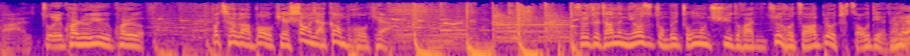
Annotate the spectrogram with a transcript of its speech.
啊，左一块肉右一块肉，不吃个不好看，上下更不好看。所以说，真的，你要是准备中午去的话，你最好早上不要吃早点，真的。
